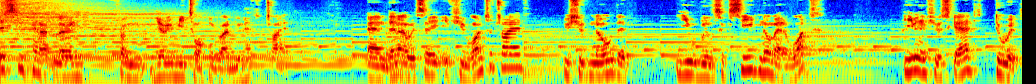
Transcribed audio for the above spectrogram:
This you cannot learn from hearing me talking about it. You have to try it. And then I would say, if you want to try it, you should know that you will succeed no matter what. Even if you're scared, do it.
